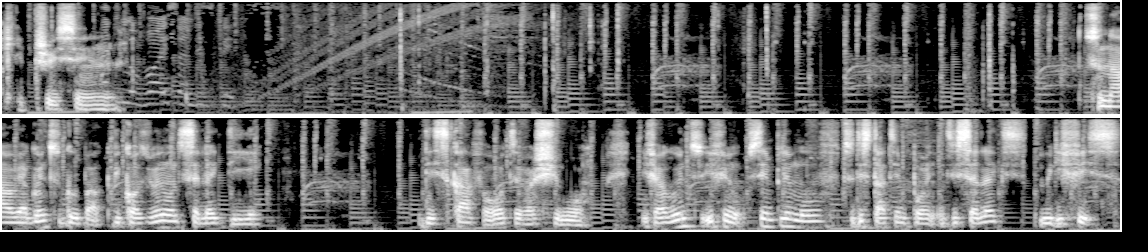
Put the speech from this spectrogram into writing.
keep tracing. So now we are going to go back because we want to select the the scarf or whatever she wore if you are going to if you simply move to the starting point it selects with the face.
